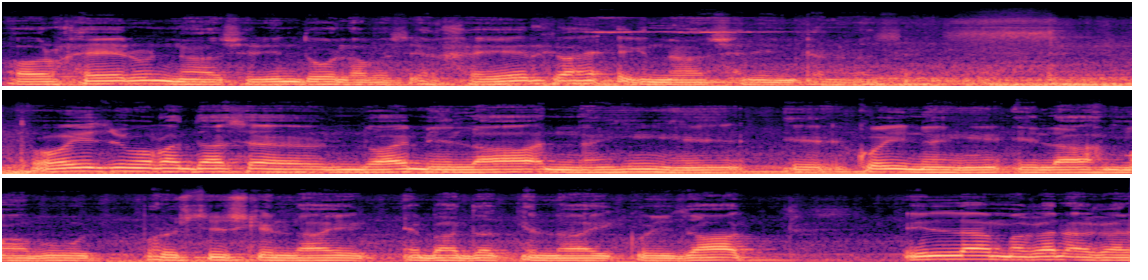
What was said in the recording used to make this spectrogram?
اور خیر الناصرین دو لفظ ایک خیر کا ہے، ایک ناصرین کا لفظ ہے۔ تو اس مقدس دعائیں میں لا نہیں ہے کوئی نہیں ہے، الہ، معبود، پرستش کے لائق، عبادت کے لائق، کوئی ذات اللہ مگر اگر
